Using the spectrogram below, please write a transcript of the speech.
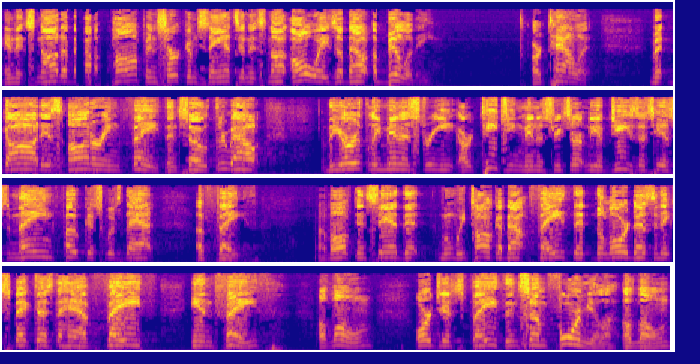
and it's not about pomp and circumstance and it's not always about ability or talent. But God is honoring faith. And so throughout the earthly ministry or teaching ministry, certainly of Jesus, his main focus was that of faith. I've often said that when we talk about faith, that the Lord doesn't expect us to have faith in faith alone, or just faith in some formula alone,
